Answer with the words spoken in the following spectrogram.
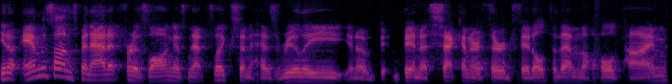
You know, Amazon's been at it for as long as Netflix and has really, you know, b- been a second or third fiddle to them the whole time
